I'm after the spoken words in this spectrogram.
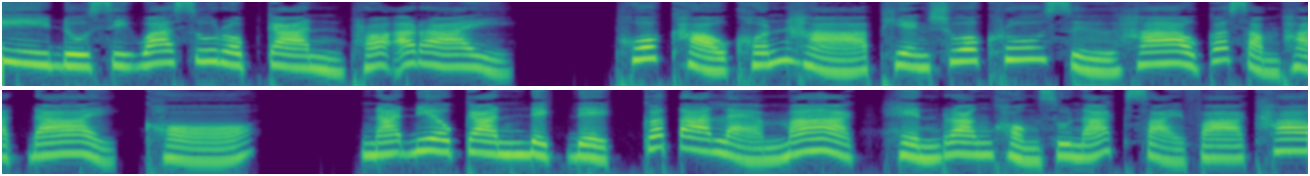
ดีดูสิว่าสู้รบกัน เพราะอะไรพวกเขาค้นหาเพียงชั่วครู่สื่อห้าวก็สัมผัสได้ ขอ ณเดียวกันเด็กๆ ก็ตาแหลมมาก เห็นรังของสุนัขสายฟ้าเข้า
